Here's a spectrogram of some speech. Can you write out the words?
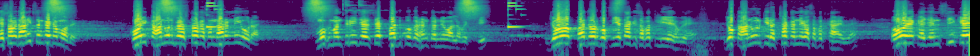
ये संवैधानिक संकट है महोदय। कोई कानून व्यवस्था का संधारण नहीं हो रहा है। मुख्यमंत्री जैसे पद को ग्रहण करने वाला व्यक्ति जो पद और गोपनीयता की शपथ लिए हुए हैं जो कानून की रक्षा करने का शपथ खाए हुए हैं वो एक एजेंसी के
